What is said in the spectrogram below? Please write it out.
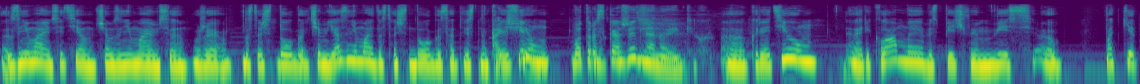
Занимаемся тем, чем занимаемся уже достаточно долго, чем я занимаюсь достаточно долго, соответственно, креативом. А чем? Вот расскажи для новеньких. Э, креативом, рекламой, обеспечиваем весь э, пакет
